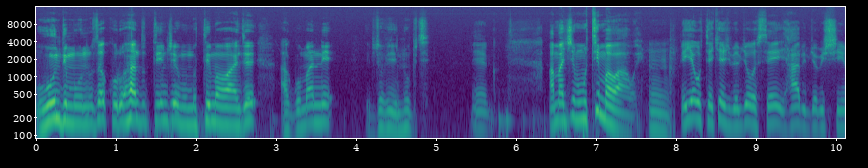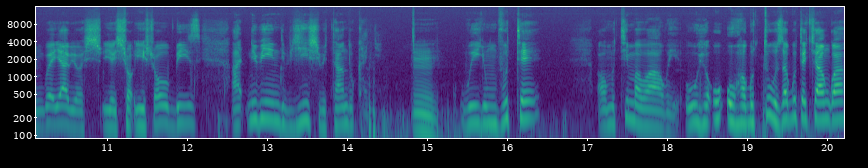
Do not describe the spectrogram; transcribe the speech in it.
uwundi muntu uza ku ruhande utinjiye mu mutima wanjye agumane ibyo bintu bye yego amaji mu mutima wawe Mm. iyo utekereje ibyo byose yaba ibyo bishingwe yaba iyo showbiz ah, n'ibindi byinshi bitandukanye Mm. wiyumva ute umutima wawe uha gutuza gute cyangwa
